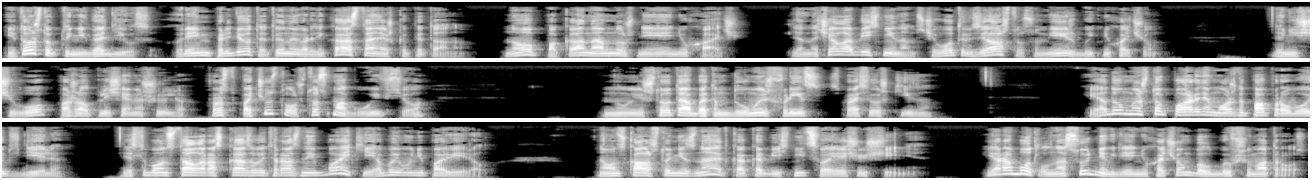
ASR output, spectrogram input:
Не то, чтобы ты не годился. Время придет, и ты наверняка станешь капитаном. Но пока нам нужнее нюхач. Для начала объясни нам, с чего ты взял, что сумеешь быть нюхачом». Да ни с чего, пожал плечами Шиллер. Просто почувствовал, что смогу, и все. Ну и что ты об этом думаешь, Фриц? Спросил Шкиза. Я думаю, что парня можно попробовать в деле. Если бы он стал рассказывать разные байки, я бы ему не поверил. Но он сказал, что не знает, как объяснить свои ощущения. Я работал на судне, где нюхачом был бывший матрос,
